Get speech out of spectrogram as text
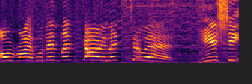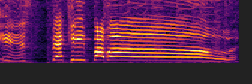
All right, well then let's go. Let's do it. Here she is, Becky Bubble.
